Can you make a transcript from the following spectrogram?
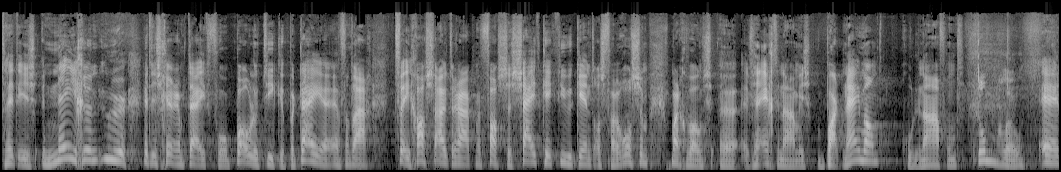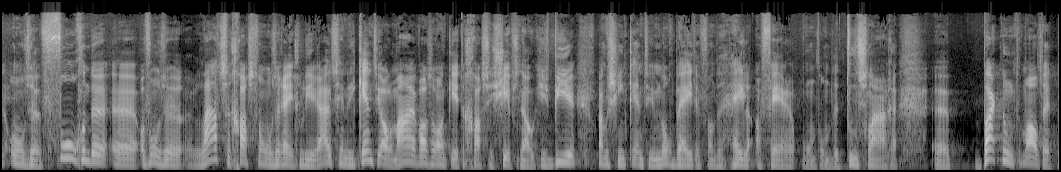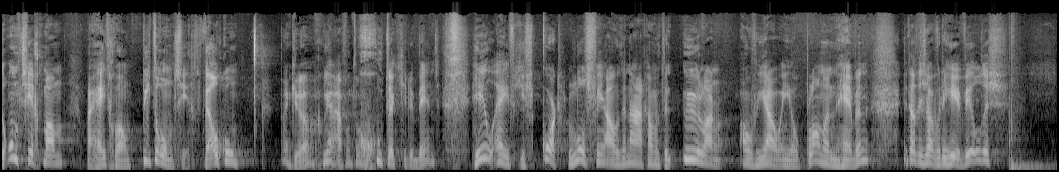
Het is 9 uur. Het is schermtijd voor politieke partijen. En vandaag twee gasten uiteraard. Mijn vaste sidekick die u kent als Van Rossum. Maar gewoon, eh, zijn echte naam is Bart Nijman. Goedenavond. Tom, hallo. En onze volgende, eh, of onze laatste gast van onze reguliere uitzending, die kent u allemaal. Hij was al een keer te gast in Chips, Nootjes, Bier. Maar misschien kent u hem nog beter van de hele affaire rondom de toeslagen. Eh, Bart noemt hem altijd de omzichtman, maar hij heet gewoon Pieter Omtzigt. Welkom. Dankjewel. Goedenavond, Tom. Goed dat je er bent. Heel eventjes kort, los van jou. Daarna gaan we het een uur lang over jou en jouw plannen hebben. En dat is over de heer Wilders.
